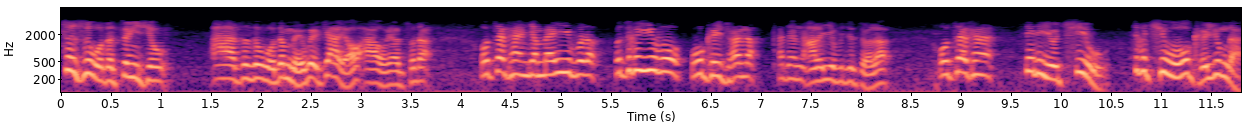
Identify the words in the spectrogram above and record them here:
这是我的珍馐啊，这是我的美味佳肴啊，我要吃的。我再看人家卖衣服的，我这个衣服我可以穿的，他就拿了衣服就走了。我再看这里有器物，这个器物我可以用的，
